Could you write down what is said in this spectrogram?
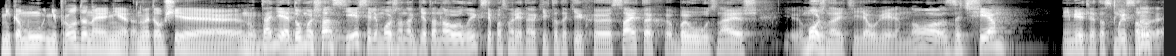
никому не проданная, нет, ну это вообще, э, ну... Да не, я думаю, шанс есть, или можно на, где-то на OLX посмотреть, на каких-то таких э, сайтах БУ, знаешь, можно найти, я уверен, но зачем? Имеет ли это смысл? Ну, э,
